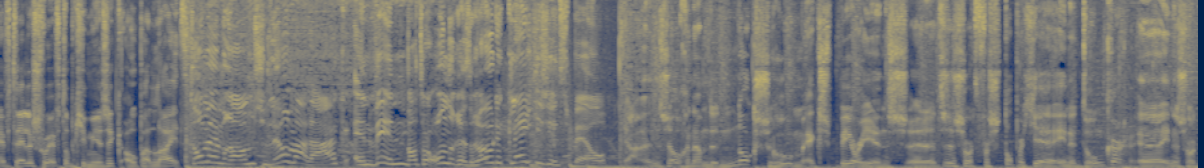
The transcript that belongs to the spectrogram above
5 Taylor Swift op Q-Music, Opa Light. Tom en Rams, lul maar raak en win wat er onder het rode kleedje zit spel. Ja, een zogenaamde Nox Room Experience. Eh, het is een soort verstoppertje in het donker, eh, in een soort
